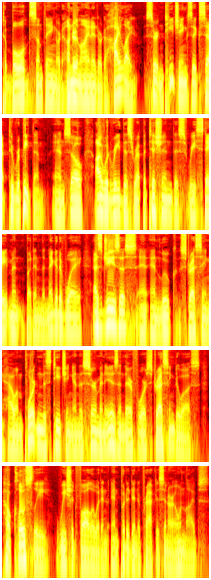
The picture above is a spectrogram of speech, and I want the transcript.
to bold something or to underline it or to highlight certain teachings except to repeat them. And so I would read this repetition, this restatement, but in the negative way, as Jesus and, and Luke stressing how important this teaching and this sermon is, and therefore stressing to us how closely we should follow it and, and put it into practice in our own lives.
